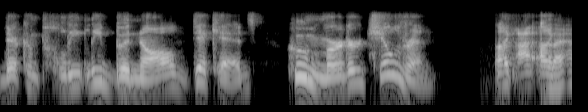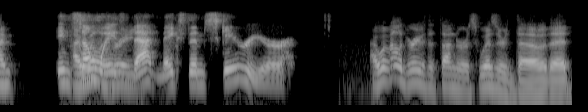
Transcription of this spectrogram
They're completely banal dickheads who murder children. Like I, like I, in some ways agree. that makes them scarier. I will agree with the Thunderous Wizard though that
